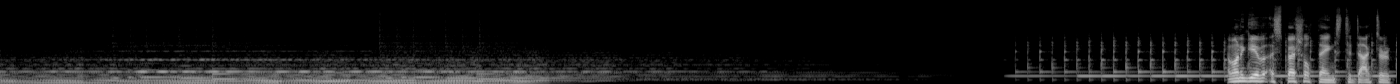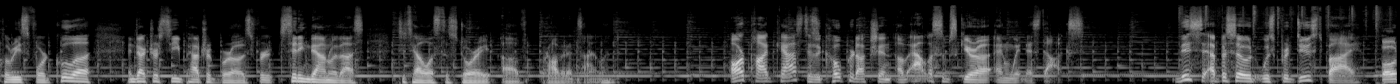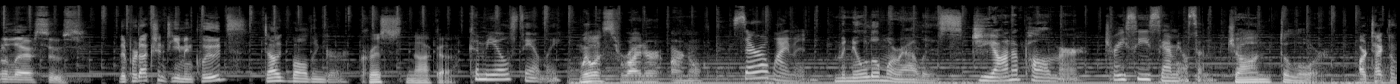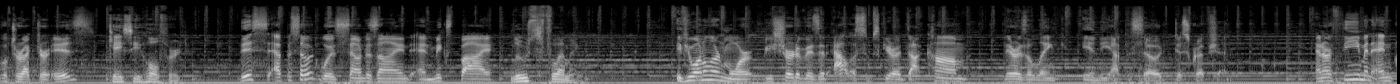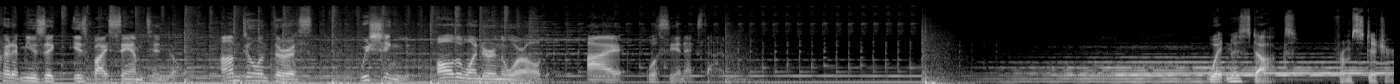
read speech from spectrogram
I want to give a special thanks to Dr. Clarice Ford Kula and Dr. C. Patrick Burrowes for sitting down with us to tell us the story of Providence Island. Our podcast is a co production of Atlas Obscura and Witness Docs. This episode was produced by Baudelaire Seuss. The production team includes Doug Baldinger, Chris Naka, Camille Stanley, Willis Ryder Arnold, Sarah Wyman, Manolo Morales, Gianna Palmer, Tracy Samuelson, John Delore. Our technical director is Casey Holford. This episode was sound designed and mixed by Luce Fleming. If you want to learn more, be sure to visit atlasobscura.com. There is a link in the episode description. And our theme and end credit music is by Sam Tyndall. I'm Dylan Thuras, wishing you all the wonder in the world. I will see you next time. Witness Docs from Stitcher.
